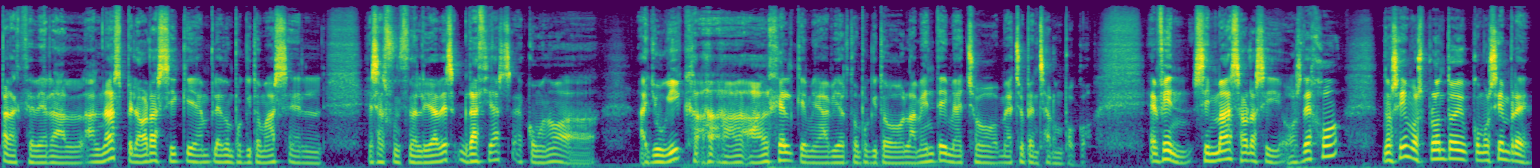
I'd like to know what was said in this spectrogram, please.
para acceder al, NAS, pero ahora sí que he empleado un poquito más esas funcionalidades gracias, eh, como no, a, a YouGeek, a, Ángel, que me ha abierto un poquito la mente y me ha hecho, me ha hecho pensar un poco. En fin, sin más, ahora sí, os dejo. Nos vemos pronto y como siempre,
